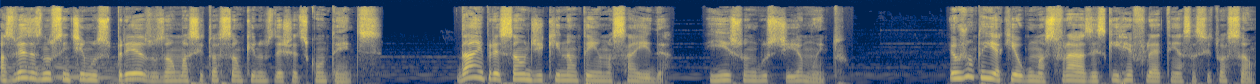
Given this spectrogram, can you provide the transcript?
Às vezes nos sentimos presos a uma situação que nos deixa descontentes. Dá a impressão de que não tem uma saída, e isso angustia muito. Eu juntei aqui algumas frases que refletem essa situação.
